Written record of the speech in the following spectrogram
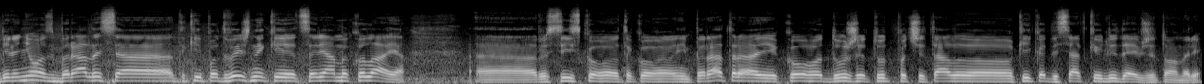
біля нього збиралися такі подвижники царя Миколая, е, російського такого імператора, якого дуже тут почитало кілька десятків людей в Житомирі.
